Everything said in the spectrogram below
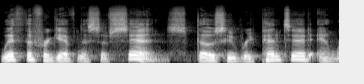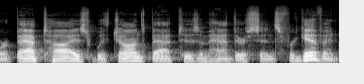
with the forgiveness of sins. Those who repented and were baptized with John's baptism had their sins forgiven.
